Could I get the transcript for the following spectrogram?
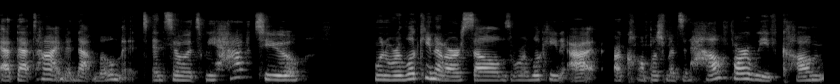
at that time in that moment. And so it's we have to when we're looking at ourselves we're looking at accomplishments and how far we've come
